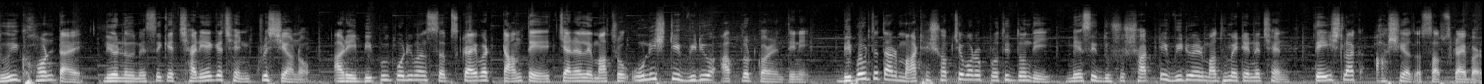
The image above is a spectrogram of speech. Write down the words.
দুই ঘন্টায় লিওনেল মেসিকে ছাড়িয়ে গেছেন ক্রিশ্চিয়ানো। আর এই বিপুল পরিমাণ সাবস্ক্রাইবার টানতে চ্যানেলে মাত্র উনিশটি ভিডিও আপলোড করেন তিনি। বিপরীতে তার মাঠে সবচেয়ে বড় প্রতিদ্বন্দ্বী মেসি দুশো ষাটটি ভিডিওর মাধ্যমে টেনেছেন তেইশ লাখ আশি হাজার সাবস্ক্রাইবার।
